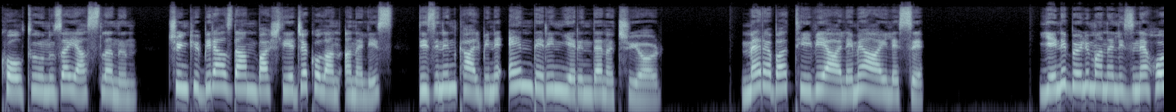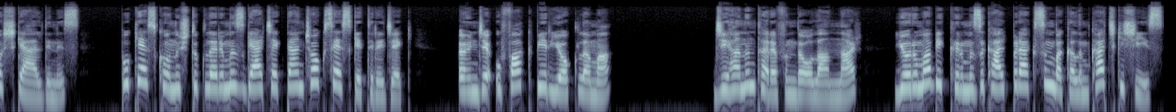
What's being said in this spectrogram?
koltuğunuza yaslanın. Çünkü birazdan başlayacak olan analiz, dizinin kalbini en derin yerinden açıyor. Merhaba TV Alemi ailesi. Yeni bölüm analizine hoş geldiniz. Bu kez konuştuklarımız gerçekten çok ses getirecek. Önce ufak bir yoklama. Cihan'ın tarafında olanlar, yoruma bir kırmızı kalp bıraksın bakalım kaç kişiyiz.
